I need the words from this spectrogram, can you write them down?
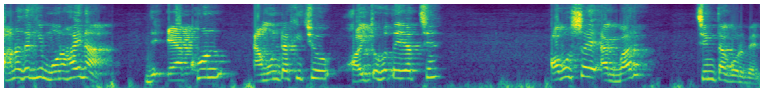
আপনাদের কি মনে হয় না যে এখন এমনটা কিছু হয়তো হতে যাচ্ছে? অবশ্যই একবার চিন্তা করবেন।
